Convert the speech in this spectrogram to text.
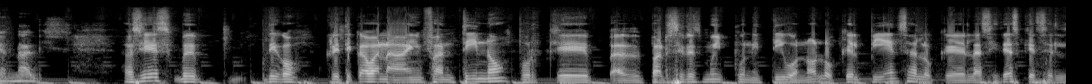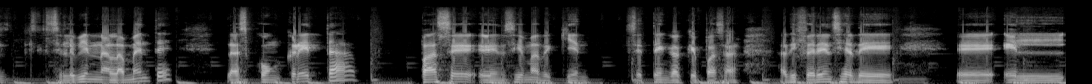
análisis. Así es, digo, criticaban a Infantino porque al parecer es muy punitivo, ¿no? Lo que él piensa, lo que las ideas que se, se le vienen a la mente, las concreta, pase encima de quien se tenga que pasar. A diferencia de eh, el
